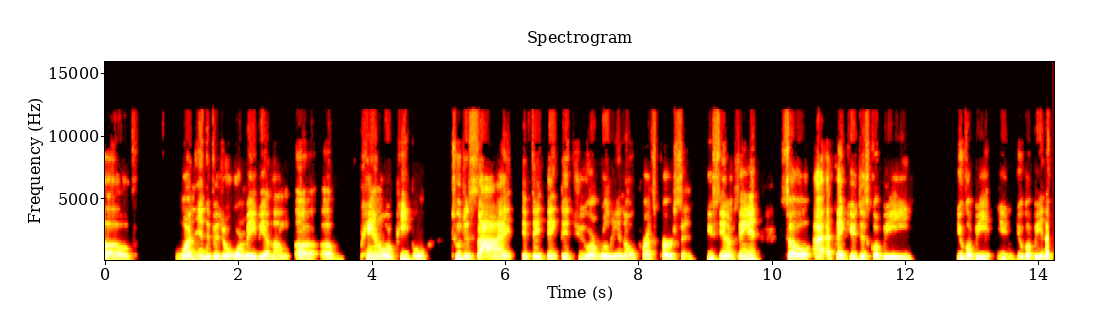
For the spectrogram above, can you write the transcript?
of one individual or maybe a, a, a panel of people to decide if they think that you are really an oppressed person. You see what I'm saying? So I, I think you're just going to be you're gonna be you, you're gonna be in a,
